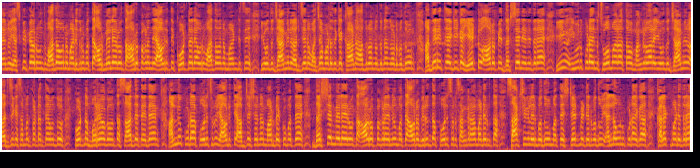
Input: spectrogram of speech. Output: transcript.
ಏನು ಎಸ್ ಪಿ ಪಿ ಅವರು ಒಂದು ವಾದವನ್ನು ಮಾಡಿದ್ರು ಮತ್ತೆ ಅವ್ರ ಮೇಲೆ ಇರುವಂತಹ ಆರೋಪಗಳನ್ನು ಯಾವ ರೀತಿ ಕೋರ್ಟ್ನಲ್ಲಿ ಅವರು ವಾದವನ್ನು ಮಂಡಿಸಿ ಈ ಒಂದು ಜಾಮೀನು ಅರ್ಜಿಯನ್ನು ವಜಾ ಮಾಡೋದಕ್ಕೆ ಕಾರಣ ಆದ್ರು ಅನ್ನೋದನ್ನ ನೋಡಬಹುದು ಅದೇ ರೀತಿಯಾಗಿ ಈಗ ಎ ಟು ಆರೋಪಿ ದರ್ಶನ್ ಏನಿದ್ದಾರೆ, ಈ ಇವರು ಕೂಡ ಇನ್ನು ಸೋಮವಾರ ಅಥವಾ ಮಂಗಳವಾರ ಈ ಒಂದು ಜಾಮೀನು ಅರ್ಜಿಗೆ ಸಂಬಂಧಪಟ್ಟಂತೆ ಒಂದು ಕೋರ್ಟ್ನ ಮೊರೆ ಹೋಗುವಂತಹ ಸಾಧ್ಯತೆ ಇದೆ. ಅಲ್ಲೂ ಕೂಡ ಪೊಲೀಸರು ಯಾವ ರೀತಿ ಅಬ್ಜೆಕ್ಷನ್ ಮಾಡಬೇಕು ಮತ್ತೆ ದರ್ಶನ್ ಮೇಲೆ ಇರುವಂತಹ ಆರೋಪಗಳೇನು ಮತ್ತೆ ಅವರ ವಿರುದ್ಧ ಪೊಲೀಸರು ಸಂಗ್ರಹ ಮಾಡಿರುವಂತಹ ಸಾಕ್ಷಿಗಳಿರ್ಬೋದು ಮತ್ತೆ ಸ್ಟೇಟ್ಮೆಂಟ್ ಇರ್ಬೋದು ಎಲ್ಲವನ್ನೂ ಕೂಡ ಈಗ ಕಲೆಕ್ಟ್ ಮಾಡಿದ್ದಾರೆ.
